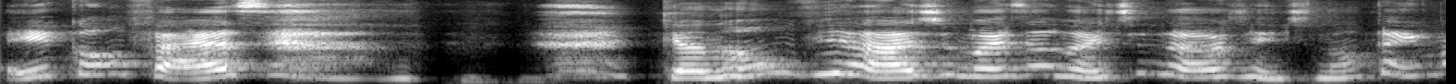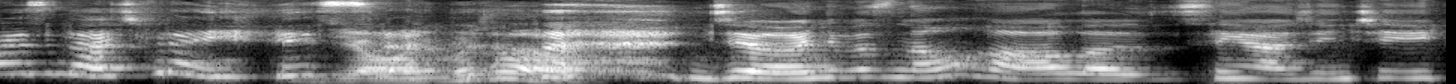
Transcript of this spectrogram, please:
E confesso que eu não viajo mais à noite, não, gente. Não tenho mais idade para isso. De ônibus, não. De ônibus não rola. Assim, a gente a,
